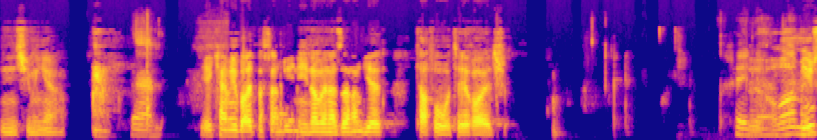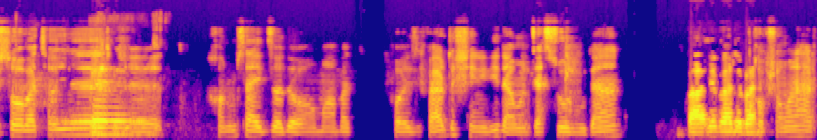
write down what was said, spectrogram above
این چی میگه بله. یه کمی باید مثلا بین اینا به نظرم یه تفاوته قائل شد. خیلی آقا امیر صحبت های خانم سعیدزاده و محمد فایزی فرد شنیدی در مورد جسور بودن. بله بله بله. خب شما حرف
